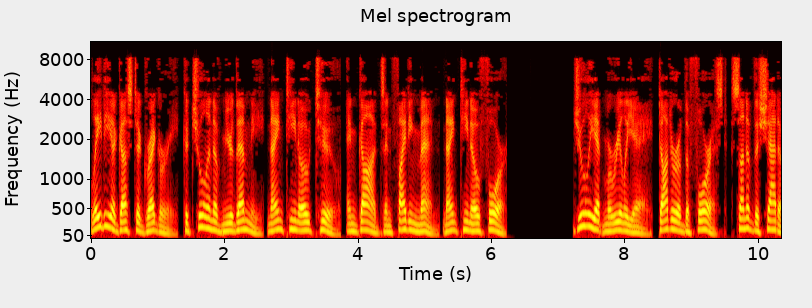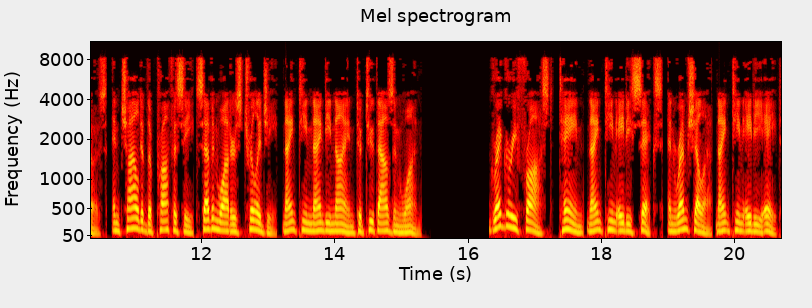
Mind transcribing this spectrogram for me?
Lady Augusta Gregory, Cuchulain of Muirthemne 1902, and Gods and Fighting Men 1904. Juliet Marillier, Daughter of the Forest, Son of the Shadows, and Child of the Prophecy Seven Waters Trilogy, 1999–2001. Gregory Frost, Táin 1986, and Remscela 1988.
